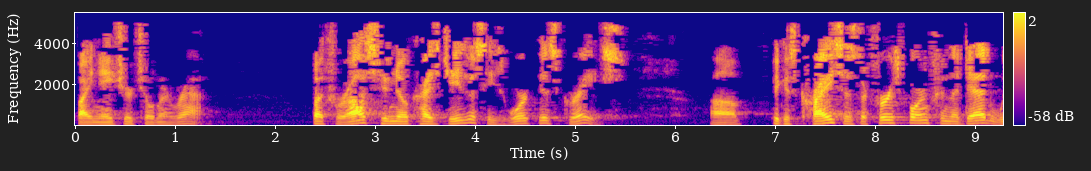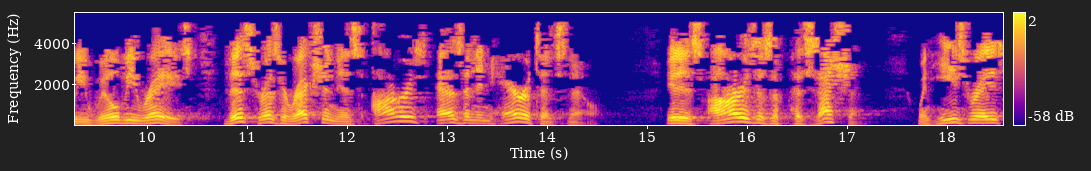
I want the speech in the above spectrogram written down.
by nature children of wrath. But for us who know Christ Jesus, He's worked this grace. Uh, because Christ is the firstborn from the dead, we will be raised. This resurrection is ours as an inheritance now. It is ours as a possession. When He's raised,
